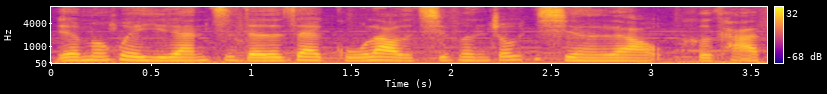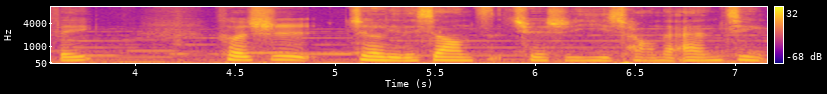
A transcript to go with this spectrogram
人们会怡然自得的在古老的气氛中闲聊喝咖啡。可是这里的巷子却是异常的安静。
